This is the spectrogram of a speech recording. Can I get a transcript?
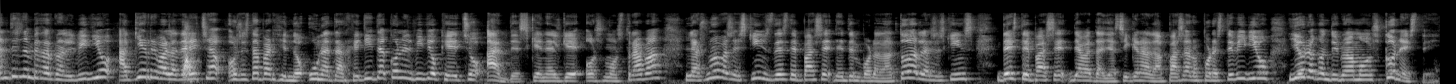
Antes de empezar con el vídeo, aquí arriba a la derecha os está apareciendo una tarjetita con el vídeo que he hecho antes, que en el que os mostraba las nuevas skins de este pase de temporada, todas las skins de este pase de batalla. Así que nada, pasaros por este vídeo y ahora continuamos con este.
